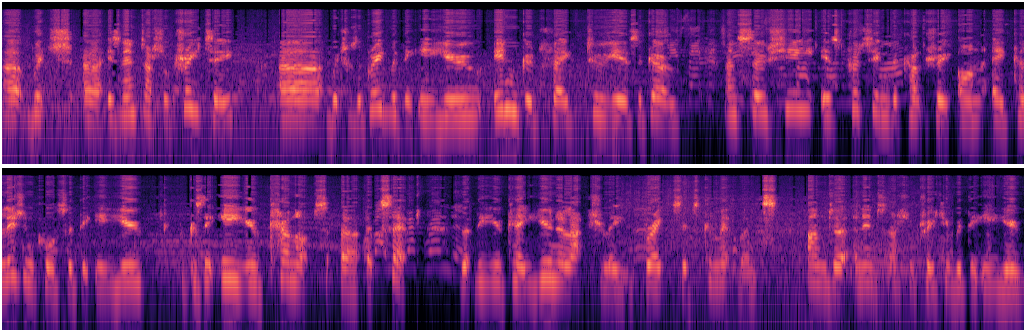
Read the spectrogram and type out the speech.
uh, which uh, is an international treaty uh, which was agreed with the EU in good faith two years ago. And so she is putting the country on a collision course with the EU because the EU cannot uh, accept that the UK unilaterally breaks its commitments under an international treaty with the EU.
